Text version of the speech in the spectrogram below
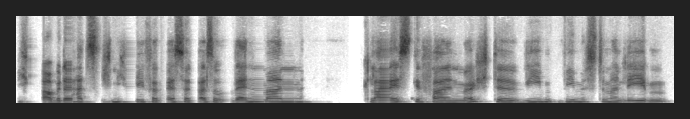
ich glaube, da hat sich nicht viel verbessert. Also wenn man Kleist gefallen möchte, wie, wie müsste man leben?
